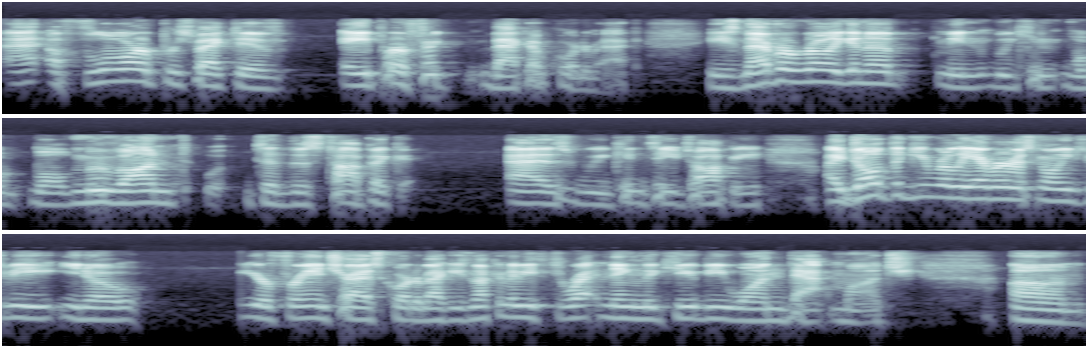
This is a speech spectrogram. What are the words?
at a floor perspective a perfect backup quarterback. He's never really gonna. I mean, we can we'll, we'll move on to this topic as we continue talking. I don't think he really ever is going to be, you know, your franchise quarterback. He's not going to be threatening the QB one that much. Um,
